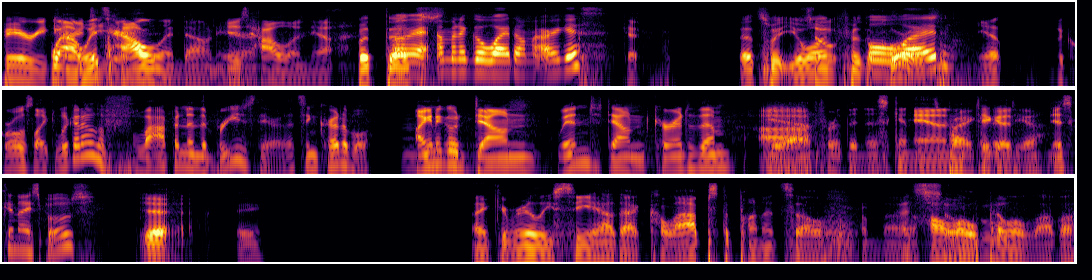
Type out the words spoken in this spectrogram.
very Wow, currenty it's here. howling down here. It is howling, yeah. But that's, All right, I'm gonna go wide on Argus. Okay. that's what you So- want for the Full corals. wide. The coral's like, look at how the flapping in the breeze there. That's incredible. Mm. I'm going to go downwind, down current of them. yeah, Uh, for the Niskin, and a take a idea. Niskin, I suppose. Yeah. I can really see how that collapsed upon itself from the That's so hollow cool. pillow lava.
